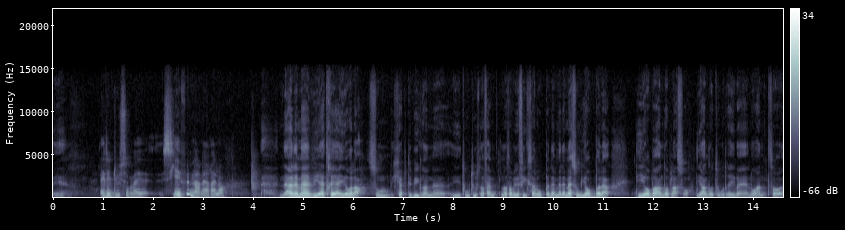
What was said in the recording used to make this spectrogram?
Vi, Er det du som er sjefen der nede, eller? Nei, det er meg, Vi er tre eiere da, som kjøpte byggene i 2015. og så har vi jo fiksa det opp. Men det er meg som jobber der. De jobber andre plasser. De andre to driver noe annet. Så,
